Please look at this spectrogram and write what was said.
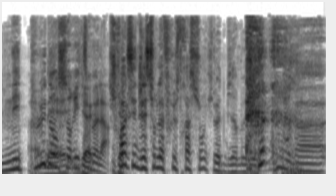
n'est plus mais dans ce rythme-là. Je crois que c'est une gestion de la frustration qui doit être bien menée. Euh,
